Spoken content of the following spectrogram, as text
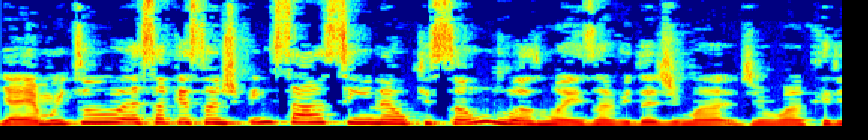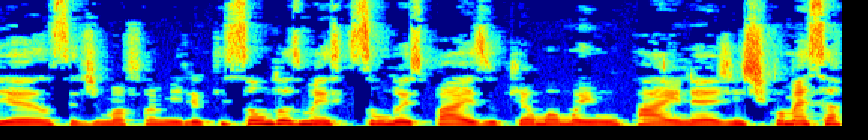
E aí é muito essa questão de pensar assim, né? O que são duas mães na vida de uma, de uma criança, de uma família? O que são duas mães que são dois pais? O que é uma mãe e um pai, né? A gente começa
